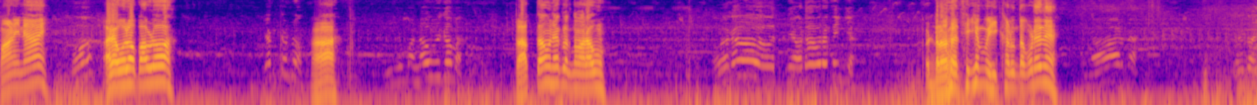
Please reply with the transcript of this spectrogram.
પાણી નહીં. અરે ઓલો પાવડો. હા. તો આપતા હું ને એકલો તમારે આવું? અઢાર વર્ષ થઈ ગયા. તો પડે ના ના એ તો હિકાળ જ રાખવાનું હોય જિંદગી આખી.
